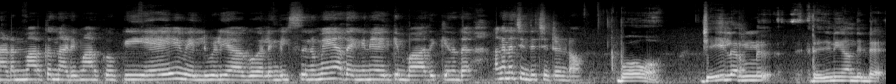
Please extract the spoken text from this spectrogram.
നടന്മാർക്കും നടിമാർക്കും ഒക്കെ ഈ എ ഐ വെല്ലുവിളിയാകുമോ അല്ലെങ്കിൽ സിനിമയെ അതെങ്ങനെയായിരിക്കും ബാധിക്കുന്നത്? അങ്ങനെ ചിന്തിച്ചിട്ടുണ്ടോ? അപ്പോൾ ജയിലറിൽ രജനീകാന്തിന്റെ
